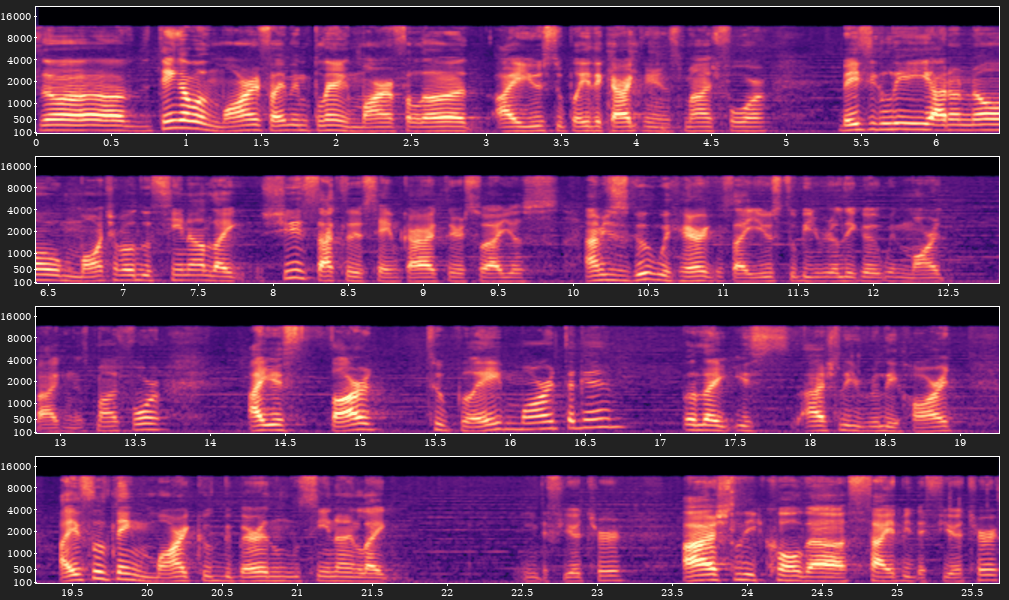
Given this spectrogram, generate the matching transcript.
So uh, the thing about Marth, I've been playing Marth a lot. I used to play the character in Smash 4. Basically, I don't know much about Lucina. Like she's actually the same character, so I just I'm just good with her because I used to be really good with Marth back in Smash 4. I just start to play Marth again, but like it's actually really hard. I still think Marth could be better than Lucina in like in the future. I actually called uh, side B the future.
